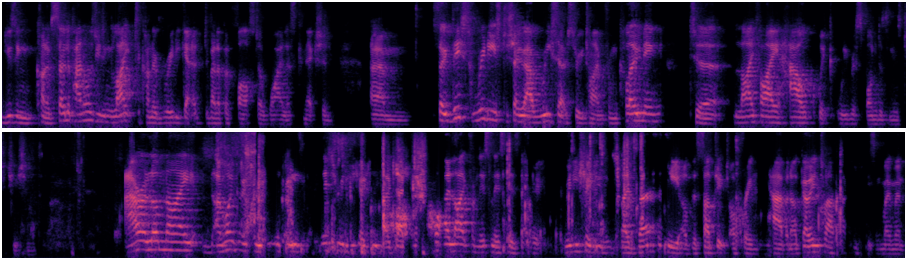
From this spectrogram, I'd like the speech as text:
using kind of solar panels, using light to kind of really get a, develop a faster wireless connection. Um, so this really is to show you our research through time, from cloning to Li-Fi, how quick we respond as an institution. Our alumni, I won't go through all of these, this really shows you, what I like from this list is that it really shows you the diversity of the subject offering we have, and I'll go into our faculties in a moment.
